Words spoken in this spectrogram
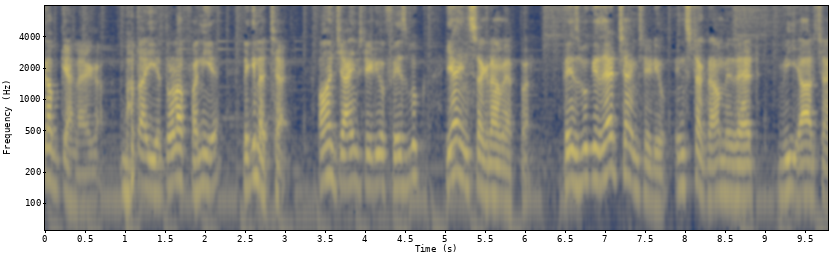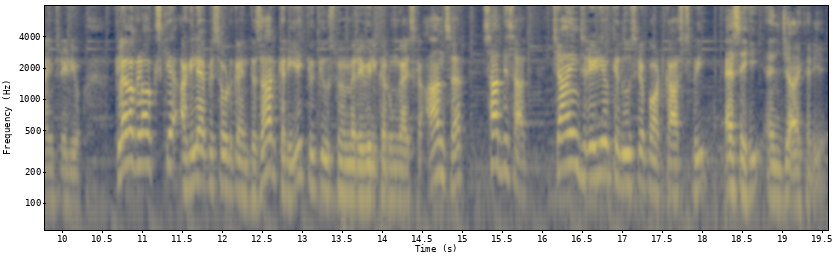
कब कहलाएगा? बताइए, थोड़ा फनी है, लेकिन अच्छा है। ऑन चाइम्स रेडियो फेसबुक या इंस्टाग्राम ऐप पर। Facebook is at Chimes radio Instagram is at we are Chimes radio clever clocks के अगले एपिसोड का इंतज़ार करिए, क्योंकि उसमें मैं रिवील करूँगा इसका आंसर साथ ही साथ चाइम्स रेडियो के दूसरे पॉडकास्ट भी ऐसे ही एंजॉय करिए।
